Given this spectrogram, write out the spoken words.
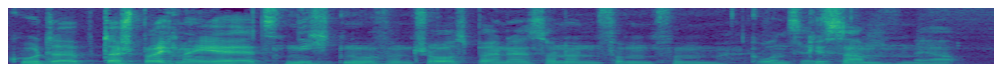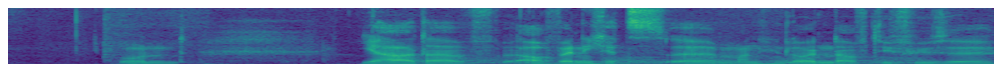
Gut, da, da sprechen wir ja jetzt nicht nur von Joe Spiner, sondern vom, vom Gesamten. Ja. Und ja, da, auch wenn ich jetzt äh, manchen Leuten da auf die Füße,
